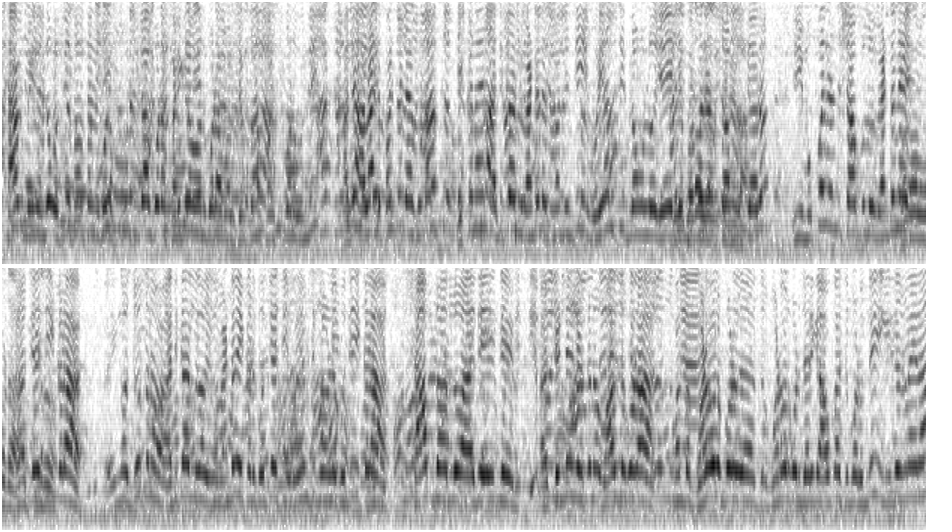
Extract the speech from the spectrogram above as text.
స్టాక్ మిగిలిందో వచ్చే సంవత్సరానికి కూడా పూర్తిగా కూడా పనికిరావని కూడా వాళ్ళు చెప్తున్న పరిస్థితి కూడా ఉంది. అదే అలాంటి పరిస్థితి లేకుండా ఇక్కడైనా అధికారులు వెంటనే స్పందించి వైఎంసీ గ్రౌండ్లో ఏ ముప్పై రెండు షాపులు ఇచ్చారో ఈ ముప్పై రెండు షాపులు వెంటనే చేసి ఇక్కడ ఇంకా చూస్తున్నాం అధికారులు వెంటనే ఇక్కడికి వచ్చేసి వైఎంసీ గ్రౌండ్లోకి వచ్చి ఇక్కడ షాప్ దారులు అదైతే సెంటర్ చేస్తారో వాళ్ళతో కూడా కొంత గొడవలు కూడా గొడవలు కూడా జరిగే అవకాశం కూడా ఉంది. ఇకనైనా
